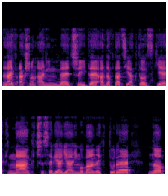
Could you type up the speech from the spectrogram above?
live action anime, czyli te adaptacje aktorskie mang czy seriali animowanych, które no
